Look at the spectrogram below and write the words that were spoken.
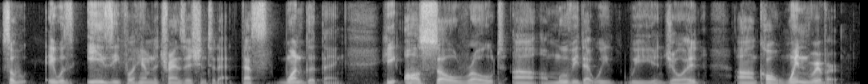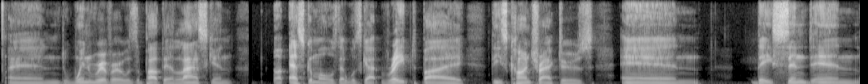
so it was easy for him to transition to that. That's one good thing. He also wrote uh, a movie that we we enjoyed uh, called Wind River, and Wind River was about the Alaskan uh, Eskimos that was got raped by these contractors, and they send in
